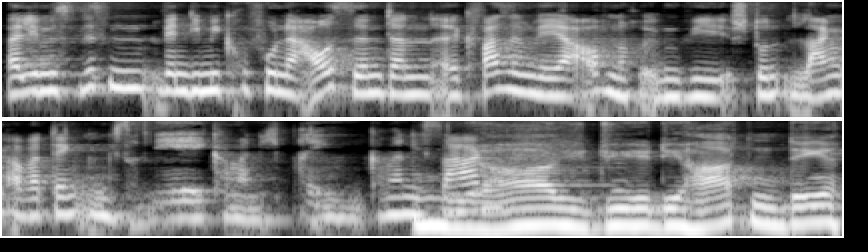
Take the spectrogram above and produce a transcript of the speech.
weil ihr müsst wissen, wenn die Mikrofone aus sind, dann äh, quasseln wir ja auch noch irgendwie stundenlang, aber denken so, nee, kann man nicht bringen, kann man nicht sagen. Ja, die, die, die harten Dinge.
